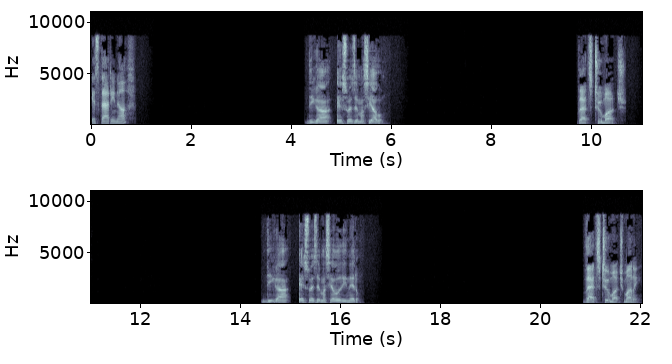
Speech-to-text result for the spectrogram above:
Is that enough? Diga, eso es demasiado. That's too much. Diga, eso es demasiado dinero. That's too much money.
